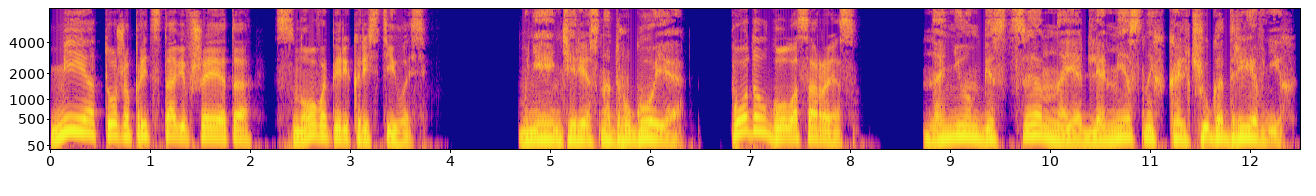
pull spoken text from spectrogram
Мия, тоже представившая это, снова перекрестилась. «Мне интересно другое», — подал голос Арес. «На нем бесценная для местных кольчуга древних,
